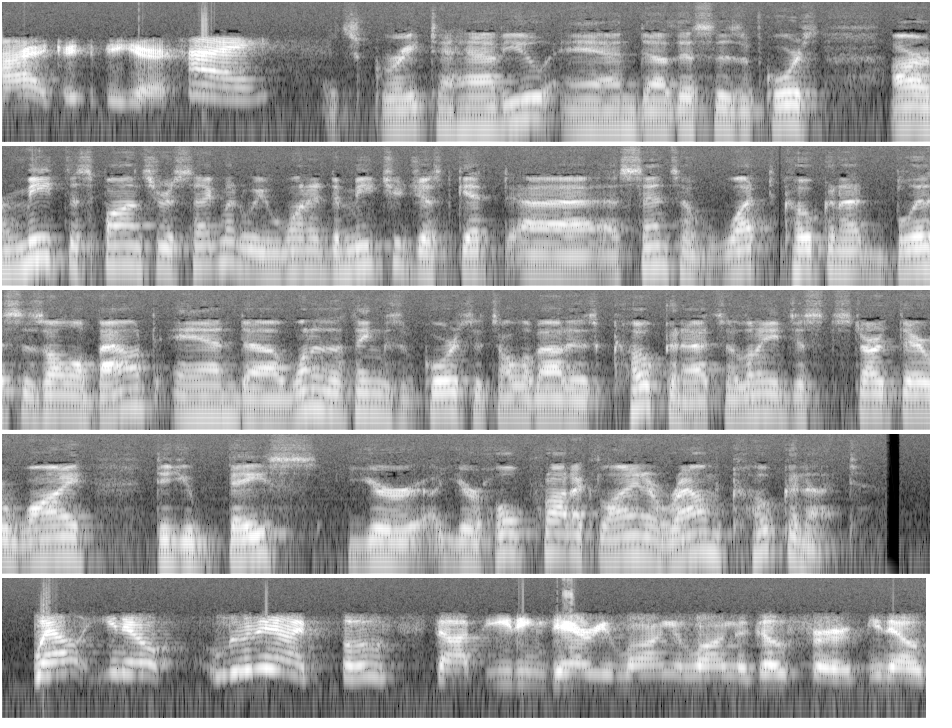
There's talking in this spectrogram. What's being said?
Hi, great to be here. Hi. It's great to have you, and uh, this is, of course, our Meet the Sponsor segment. We wanted to meet you, just get uh, a sense of what Coconut Bliss is all about. And uh, one of the things, of course, it's all about is coconut. So let me just start there. Why did you base your your whole product line around coconut? Well, you know, Luna and I both stopped eating dairy long and long ago for, you know,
